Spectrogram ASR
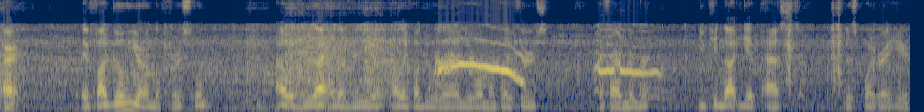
Alright. If I go here on the first one, I would do that in a video. I like I'll do it I do on my playthroughs. If I remember. You cannot get past this point right here.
